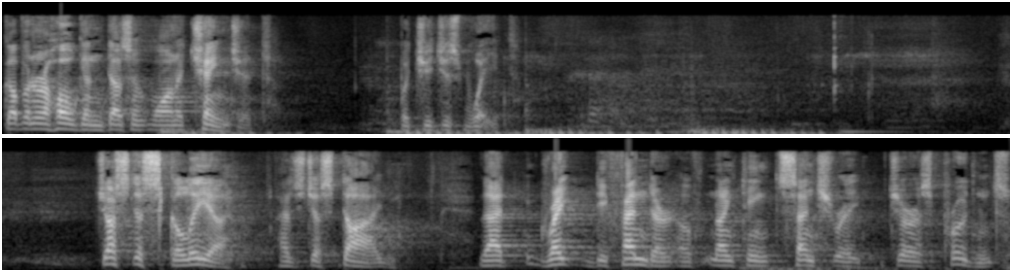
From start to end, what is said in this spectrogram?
Governor Hogan doesn't want to change it, but you just wait. Justice Scalia has just died, that great defender of 19th century jurisprudence.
